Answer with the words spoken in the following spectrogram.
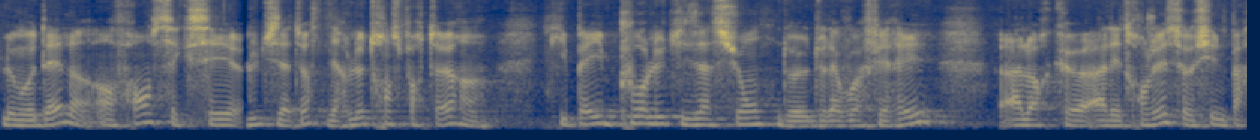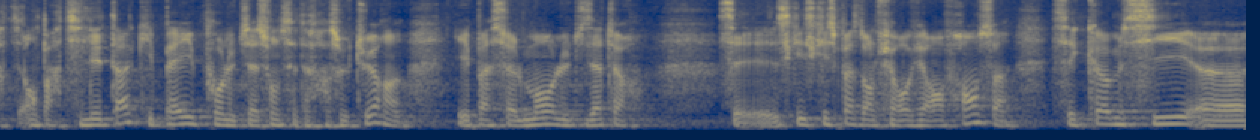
le modèle en France, c'est que c'est l'utilisateur, c'est-à-dire le transporteur, qui paye pour l'utilisation de, de, la voie ferrée, alors qu'à l'étranger, c'est aussi une partie, en partie l'État qui paye pour l'utilisation de cette infrastructure et pas seulement l'utilisateur ce qui, ce qui se passe dans le ferroviaire en France, c'est comme si euh,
